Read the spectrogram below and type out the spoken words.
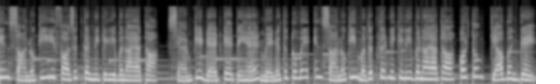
इंसानों की हिफाजत करने के लिए बनाया था। सैम के डैड कहते हैं, मैंने तो तुम्हें इंसानों की मदद करने के लिए बनाया था। और तुम क्या बन गए?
